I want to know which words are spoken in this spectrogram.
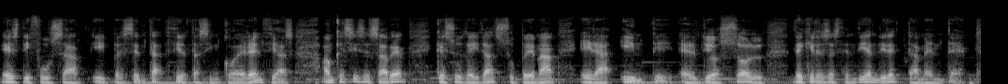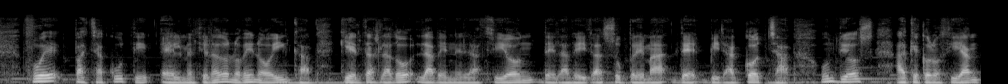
es difusa y presenta ciertas incoherencias, aunque sí se sabe que su deidad suprema era Inti, el dios sol, de quienes descendían directamente. Fue Pachacuti, el mencionado noveno inca, quien trasladó la veneración de la deidad suprema de Viracocha, un dios al que conocían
